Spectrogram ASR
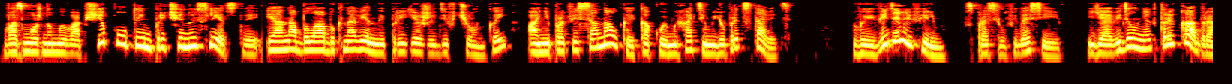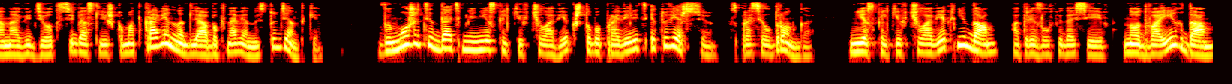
Возможно, мы вообще путаем причину и следствие, и она была обыкновенной приезжей девчонкой, а не профессионалкой, какой мы хотим ее представить. «Вы видели фильм?» — спросил Федосеев. «Я видел некоторые кадры, она ведет себя слишком откровенно для обыкновенной студентки». «Вы можете дать мне нескольких человек, чтобы проверить эту версию?» — спросил Дронга. «Нескольких человек не дам», — отрезал Федосеев. «Но двоих дам.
